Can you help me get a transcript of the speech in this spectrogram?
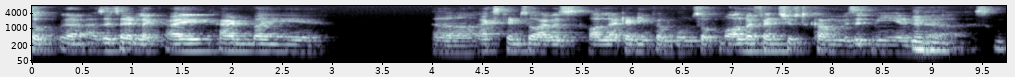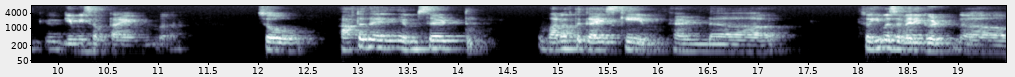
so, uh, as I said, like I had my uh, accident, so I was all attending from home. So all my friends used to come visit me and Mhm. uh, give me some time. Uh, So after the EAMCET, one of the guys came and uh, so he was a very good, uh,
